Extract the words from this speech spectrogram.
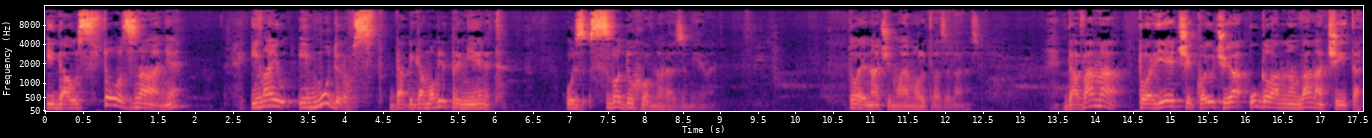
I da uz to znanje Imaju i mudrost Da bi ga mogli primijeniti Uz svo duhovno razumijevanje. To je znači moja molitva za danas. Da vama po riječi koju ću ja uglavnom vama čitat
